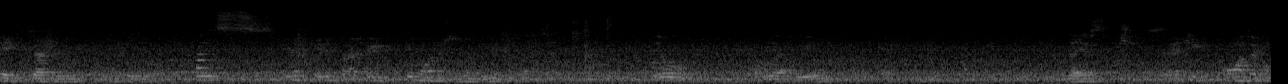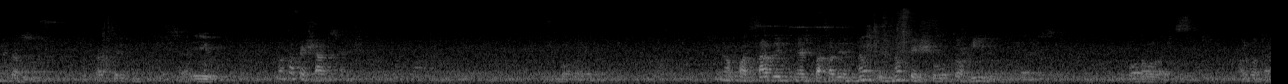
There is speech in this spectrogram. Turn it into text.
E aí, o que você acha dele? Mas, ele é ele é fraco, ele tem um ano estudando isso. né? Eu... Eu... Eu... Daria 7. Sete com as recomendações para serem cumpridas. certo? Eu. Então tá fechado, sete. Final passado, ele, passado, ele não, ele não fechou, tá horrível. Pode botar.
